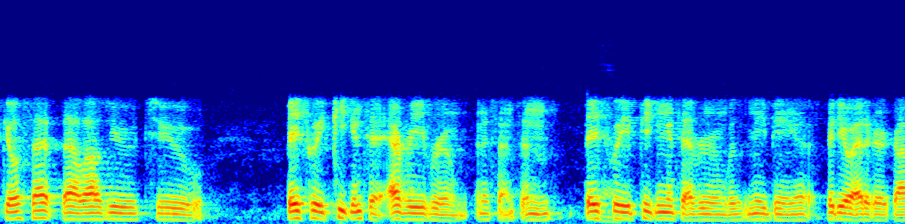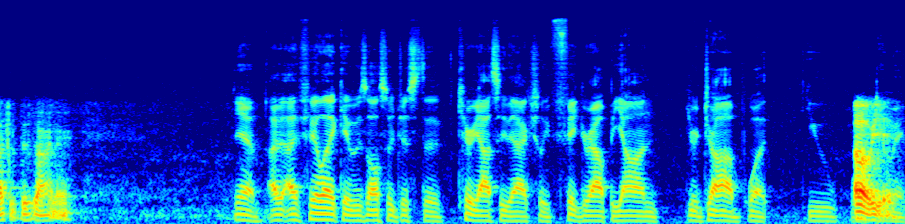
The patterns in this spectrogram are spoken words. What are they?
skill set that allows you to basically peek into every room in a sense, and basically peeking into every room was me being a video editor, graphic designer. Yeah, I, I feel like it was also just the curiosity to actually figure out beyond your job what you were Oh, yeah. doing.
